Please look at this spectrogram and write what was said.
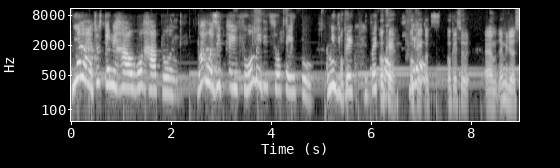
Yeah, just tell me how. What happened? Why was it painful? What made it so painful? I mean, the Okay. break, the breakup. Okay, okay, Yes. okay, okay. So um, let me just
